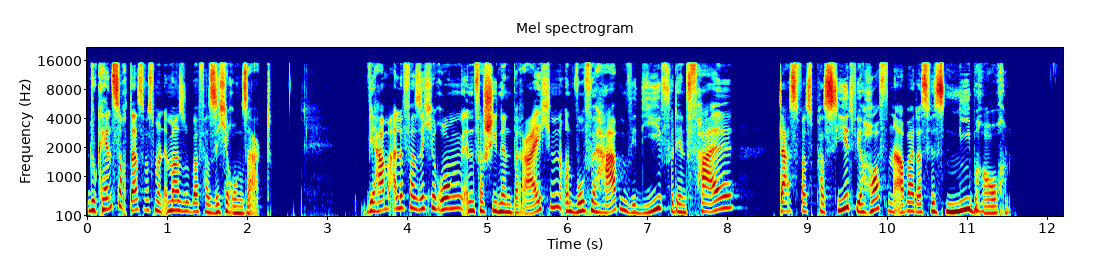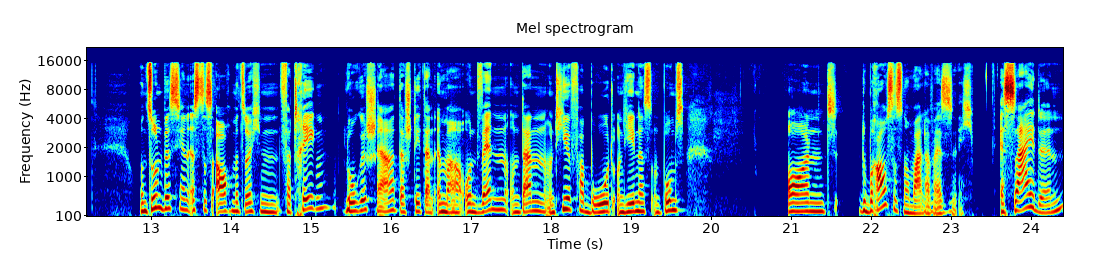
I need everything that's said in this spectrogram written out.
du kennst doch das, was man immer so über Versicherung sagt. wir haben alle Versicherungen in verschiedenen Bereichen und wofür haben wir die? Für den Fall, dass was passiert. Wir hoffen aber, dass wir es nie brauchen. Und so ein bisschen ist es auch mit solchen Verträgen, logisch, ja, da steht dann immer und wenn und dann und hier Verbot und jenes und Bums. Und du brauchst es normalerweise nicht. Es sei denn,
